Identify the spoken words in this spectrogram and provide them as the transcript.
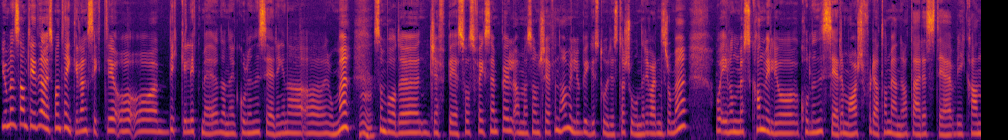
Jo, men samtidig, da, hvis man tenker langsiktig og, og bikker litt mer denne koloniseringen av, av rommet, som både Jeff Bezos, f.eks., Amazon-sjefen, han vil jo bygge store stasjoner i verdensrommet. Og Elon Musk han vil jo kolonisere Mars fordi at han mener at det er et sted vi kan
